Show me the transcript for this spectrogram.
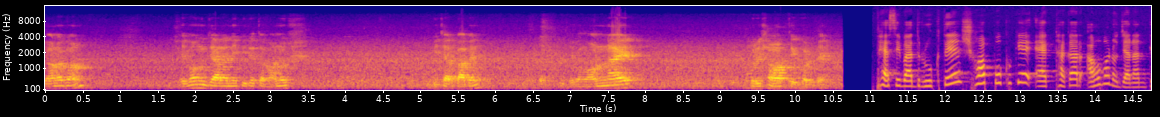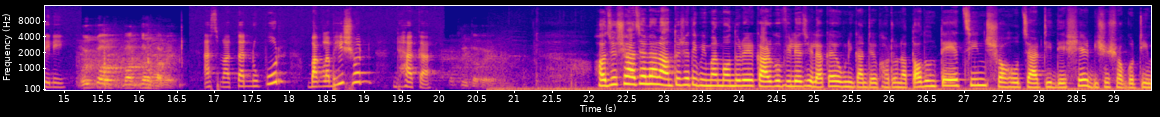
জনগণ এবং যারা নিপীড়িত মানুষ বিচার পাবেন। এবং অন্যায়ের পরিসমাপ্তি ঘটবে। ফ্যাসিবাদ রুখতে সব পক্ষকে এক থাকার আহ্বানও জানান তিনি। ঐক্যবদ্ধভাবে। আসমা আক্তার নুপুর বাংলা ভীষণ ঢাকা। হয়ে। হজরত শাহজালাল আন্তর্জাতিক বিমানবন্দরের কার্গো ভিলেজ এলাকায় অগ্নিকাণ্ডের ঘটনা তদন্তে চীন সহ চারটি দেশের বিশেষজ্ঞ টিম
